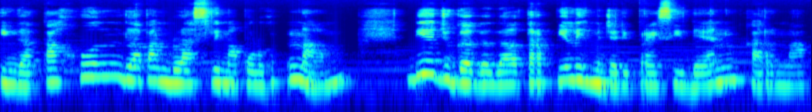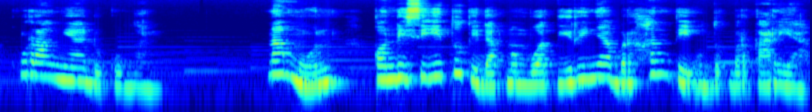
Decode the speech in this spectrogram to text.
Hingga tahun 1856, dia juga gagal terpilih menjadi presiden karena kurangnya dukungan. Namun, kondisi itu tidak membuat dirinya berhenti untuk berkarya.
